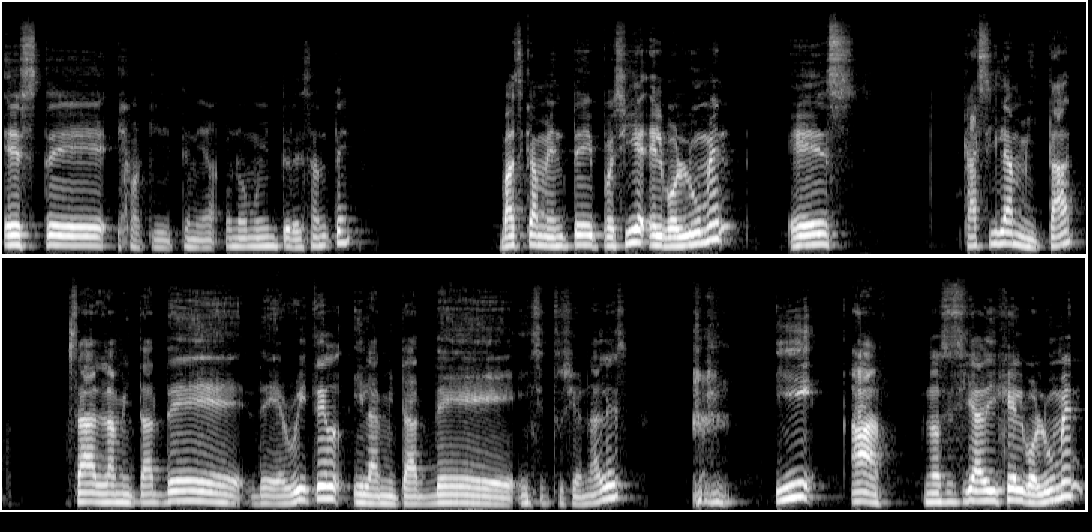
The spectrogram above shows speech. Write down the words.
este, hijo, aquí tenía uno muy interesante. Básicamente, pues sí, el volumen es casi la mitad. O sea, la mitad de, de retail y la mitad de institucionales. y, ah, no sé si ya dije el volumen.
